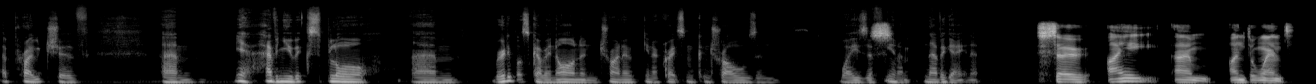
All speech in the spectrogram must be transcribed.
approach of um, yeah, having you explore um, really what's going on and trying to you know create some controls and ways of you know navigating it. So I um, underwent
